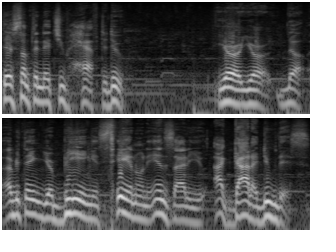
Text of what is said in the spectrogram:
there's something that you have to do. Your your the everything your being is saying on the inside of you, I gotta do this.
